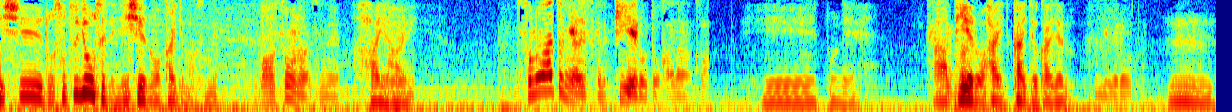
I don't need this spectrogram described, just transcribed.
ィシェード、卒業生でディシェードは書いてますね。あ、そうなんですね。はいはい。その後にあれですかね、ピエロとかなんか。えーとね。あ、ピエロ、はい、書いてる書いてある。ピエロ。うん。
